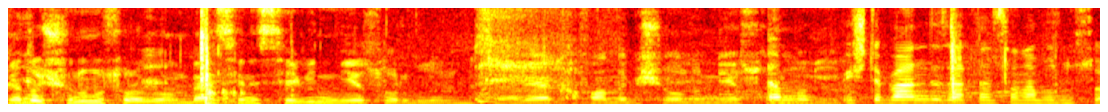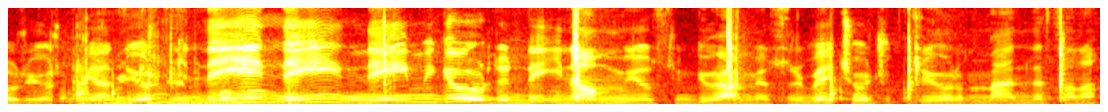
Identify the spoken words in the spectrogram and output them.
ya da şunu mu sorguluyorum? Ben senin sevgini niye sorguluyorum mesela? Veya kafanda bir şey oldu niye Ama sorguluyorum? işte ben de zaten sana bunu soruyorum ya. Demek ki diyorum ki neyi, bana- neyi, neyi mi gördün de inanmıyorsun, güvenmiyorsun? Be çocuk diyorum ben de sana.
